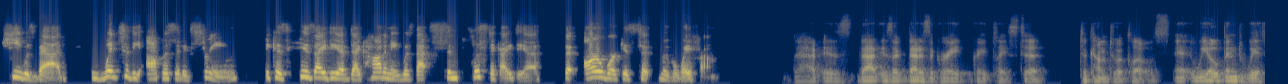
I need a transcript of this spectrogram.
he was bad. He went to the opposite extreme because his idea of dichotomy was that simplistic idea that our work is to move away from. That is that is a that is a great great place to to come to a close. Eh, we opened with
